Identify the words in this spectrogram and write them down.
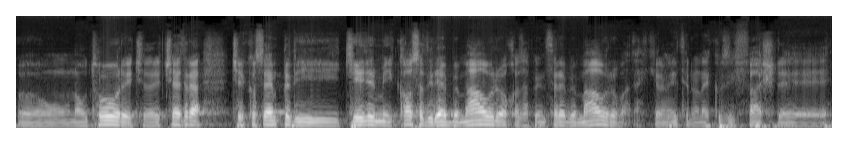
un autore, eccetera, eccetera, cerco sempre di chiedermi cosa direbbe Mauro, cosa penserebbe Mauro, ma chiaramente non è così facile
